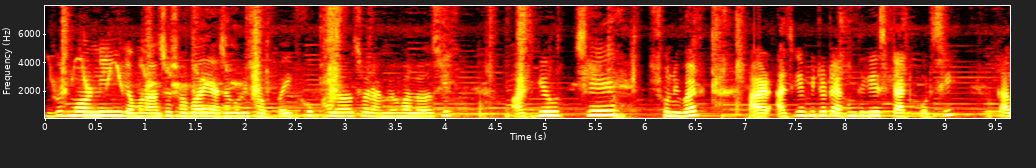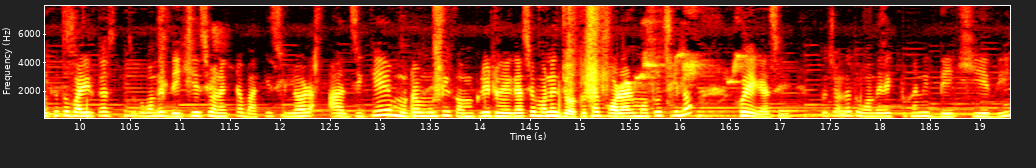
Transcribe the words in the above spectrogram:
গুড মর্নিং কেমন আছো সবাই? আশা করি সবাই খুব ভালো আছো আর আমিও ভালো আছি। আজকে হচ্ছে শনিবার আর আজকের ভিডিওটা এখন থেকে স্টার্ট করছি। কালকে তো বাড়ির কাজ তোমাদের দেখিয়েছি, অনেকটা বাকি ছিল আর আজকে মোটামুটি কমপ্লিট হয়ে গেছে মানে যতটা করার মতো ছিল, হয়ে গেছে। তো চলো তোমাদের একটুখানি দেখিয়ে দিই।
